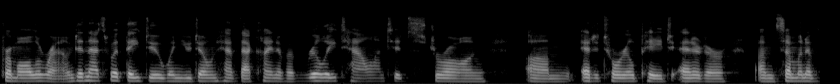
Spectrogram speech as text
from all around. And that's what they do when you don't have that kind of a really talented, strong um, editorial page editor, um, someone of,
